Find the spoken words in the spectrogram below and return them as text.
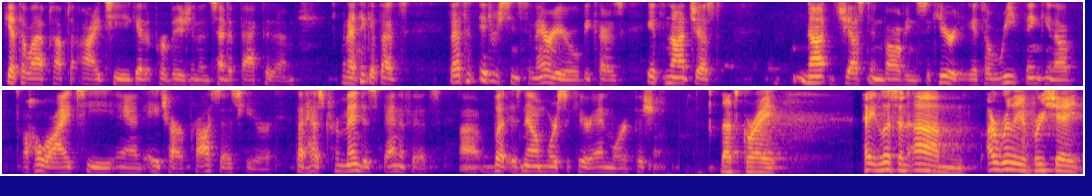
get the laptop to IT, get it provisioned, and send it back to them. And I think that that's that's an interesting scenario because it's not just not just involving security; it's a rethinking of a whole IT and HR process here that has tremendous benefits, uh, but is now more secure and more efficient. That's great. Hey, listen, um, I really appreciate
